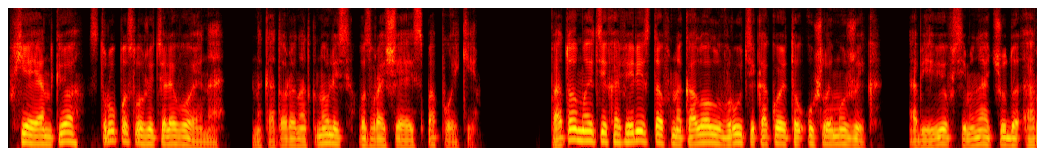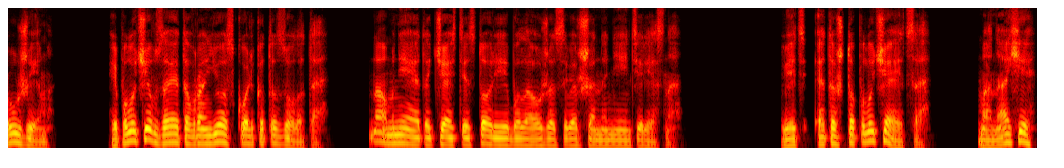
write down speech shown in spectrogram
в Хеянкё с трупа служителя воина, на который наткнулись, возвращаясь с попойки. Потом этих аферистов наколол в Руте какой-то ушлый мужик, объявив семена чудо оружием и получив за это вранье сколько-то золота но мне эта часть истории была уже совершенно неинтересна. Ведь это что получается? Монахи,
